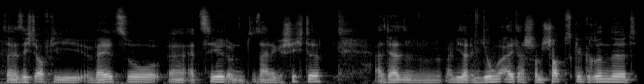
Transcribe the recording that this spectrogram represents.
seine Sicht auf die Welt so äh, erzählt und seine Geschichte. Also der hat, wie gesagt, im jungen Alter schon Shops gegründet,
